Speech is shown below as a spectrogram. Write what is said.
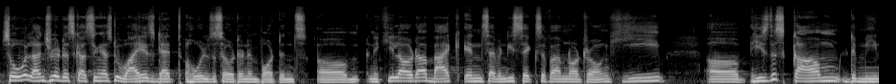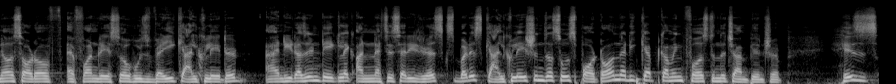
so over lunch we were discussing as to why his death holds a certain importance. Um, Niki Lauda back in '76, if I'm not wrong, he uh, he's this calm demeanor sort of F1 racer who's very calculated and he doesn't take like unnecessary risks. But his calculations are so spot on that he kept coming first in the championship. His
